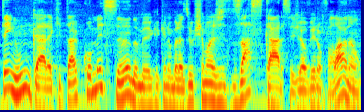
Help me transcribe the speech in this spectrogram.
Tem um, cara, que tá começando meio que aqui no Brasil, que chama Zascar. Vocês já ouviram falar, não?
